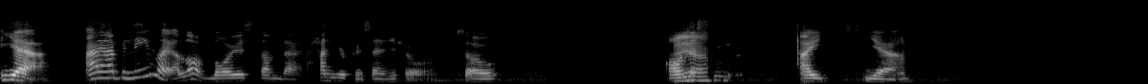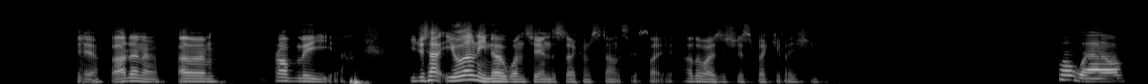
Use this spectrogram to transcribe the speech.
Yeah, I, I believe like a lot of lawyers done that, hundred percent sure. So Oh, yeah. honestly, I yeah. Yeah, but I don't know. Um probably you just have you'll only know once you're in the circumstances. Like otherwise it's just speculation. Oh well,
